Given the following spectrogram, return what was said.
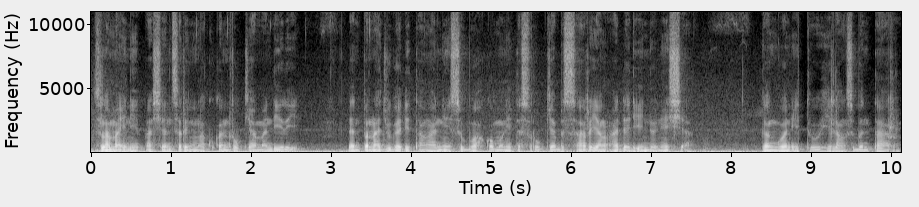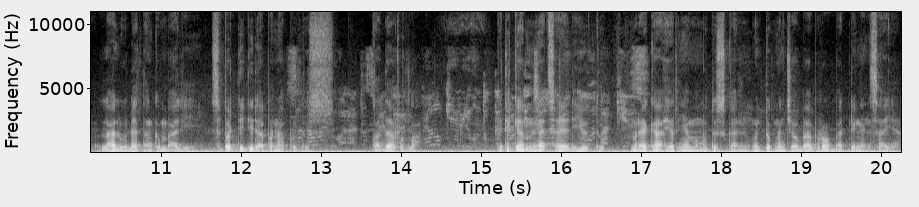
Selama ini pasien sering melakukan rukyah mandiri dan pernah juga ditangani sebuah komunitas rukyah besar yang ada di Indonesia. Gangguan itu hilang sebentar lalu datang kembali seperti tidak pernah putus. Qadarullah. Ketika melihat saya di YouTube, mereka akhirnya memutuskan untuk mencoba berobat dengan saya.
